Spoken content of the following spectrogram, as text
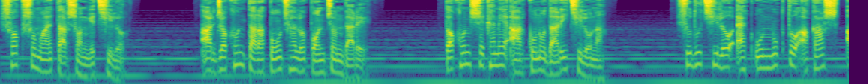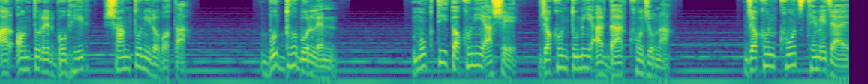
সব সময় তার সঙ্গে ছিল। আর যখন তারা পৌঁছালো পঞ্চম দ্বারে, তখন সেখানে আর কোনো দ্বারই ছিল না। শুধু ছিল এক উন্মুক্ত আকাশ আর অন্তরের গভীর, শান্ত নীরবতা। বুদ্ধ বললেন, মুক্তি তখনই আসে যখন তুমি আর দ্বার খোঁজো না। যখন খোঁজ থেমে যায়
